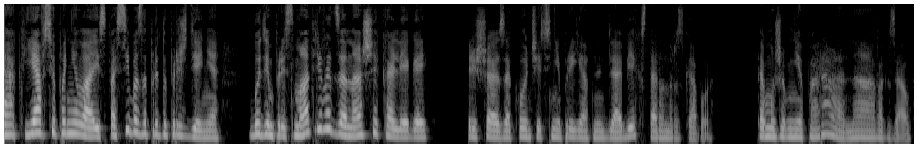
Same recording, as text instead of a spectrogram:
«Так, я все поняла, и спасибо за предупреждение. Будем присматривать за нашей коллегой». Решаю закончить неприятный для обеих сторон разговор. К тому же мне пора на вокзал.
